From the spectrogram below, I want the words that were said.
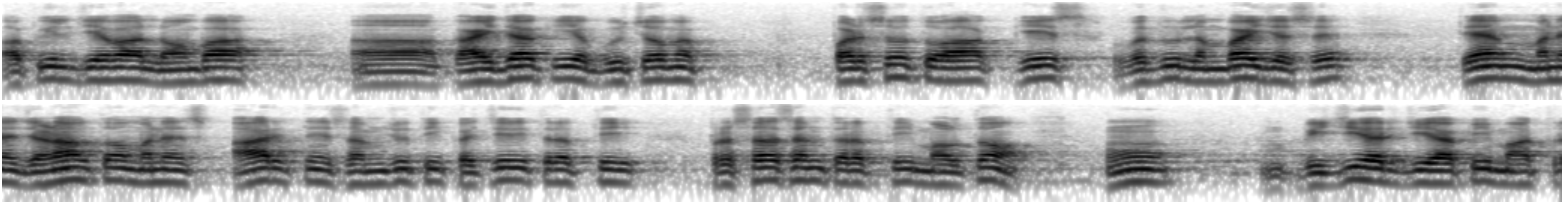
અપીલ જેવા લાંબા કાયદાકીય ગૂંચોમાં પડશો તો આ કેસ વધુ લંબાઈ જશે તેમ મને જણાવતો મને આ રીતની સમજૂતી કચેરી તરફથી, પ્રશાસન તરફથી મળતો હું બીજી અરજી આપી માત્ર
